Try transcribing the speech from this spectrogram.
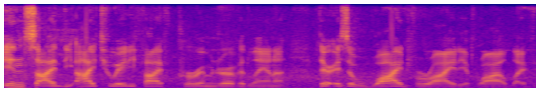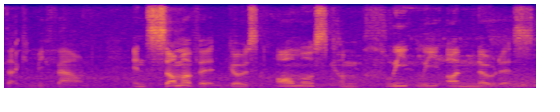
Inside the I-285 perimeter of Atlanta, there is a wide variety of wildlife that can be found, and some of it goes almost completely unnoticed.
